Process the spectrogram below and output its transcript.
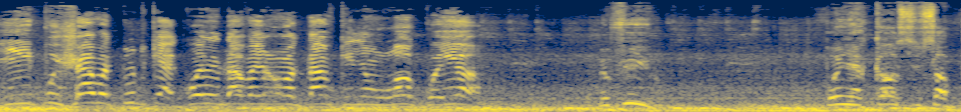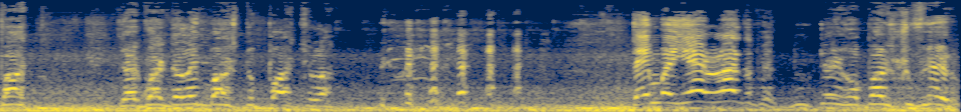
E puxava tudo que é coisa, dava e rodava que nem um louco aí, ó. Meu filho, põe a calça e o sapato e aguarda lá embaixo do pátio lá. Tem banheiro lá, filho? Não tem, roubaram o chuveiro.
